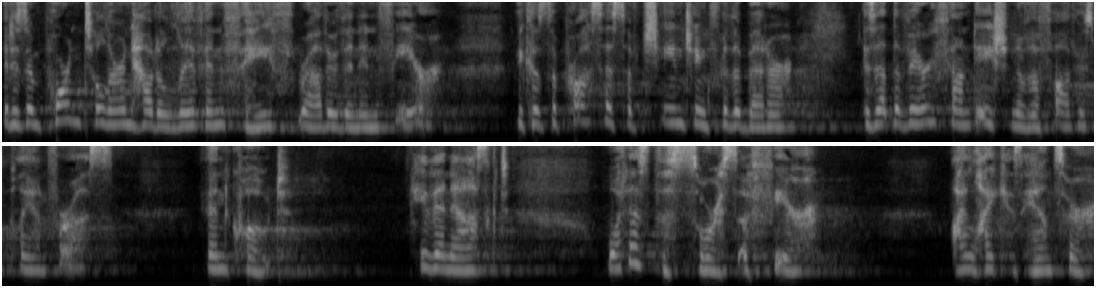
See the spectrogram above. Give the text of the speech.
It is important to learn how to live in faith rather than in fear, because the process of changing for the better is at the very foundation of the Father's plan for us. End quote. He then asked, What is the source of fear? I like his answer.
